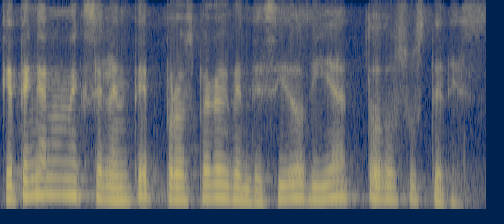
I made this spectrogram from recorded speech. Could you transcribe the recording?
Que tengan un excelente, próspero y bendecido día todos ustedes.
